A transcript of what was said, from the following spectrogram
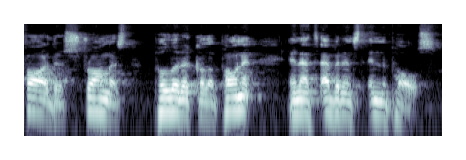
far their strongest political opponent, and that's evidenced in the polls.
